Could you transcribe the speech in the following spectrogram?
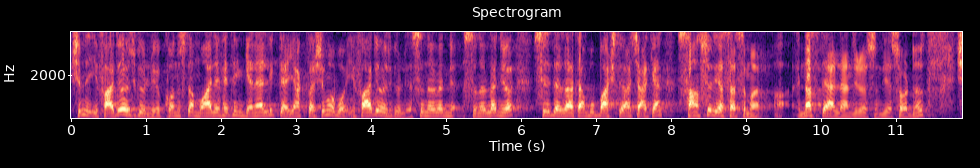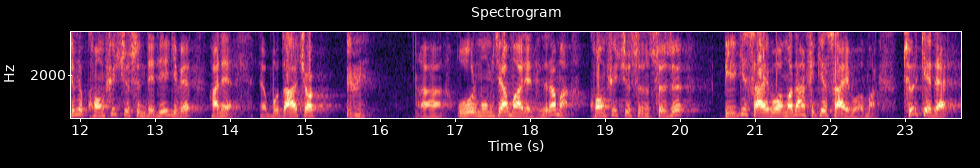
Şimdi ifade özgürlüğü konusunda muhalefetin genellikle yaklaşımı bu. İfade özgürlüğü sınırlanıyor. Siz de zaten bu başlığı açarken sansür yasası mı nasıl değerlendiriyorsun diye sordunuz. Şimdi Confucius'un dediği gibi hani e, bu daha çok Uğur Mumcu'ya mal edilir ama Confucius'un sözü bilgi sahibi olmadan fikir sahibi olmak. Türkiye'de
